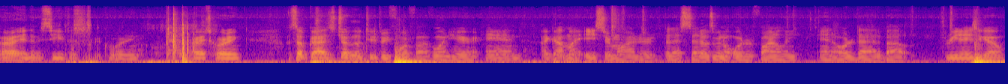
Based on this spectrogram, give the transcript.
Alright, let me see if this is recording. Alright, it's recording. What's up guys, Juggalo23451 here, and I got my Acer monitor that I said I was going to order finally, and I ordered that about three days ago,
